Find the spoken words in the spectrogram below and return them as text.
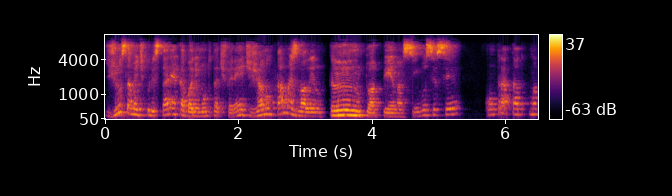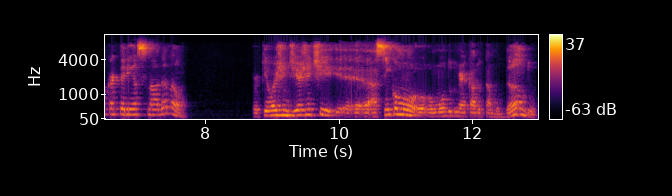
justamente por estarem acabando e o mundo está diferente, já não está mais valendo tanto a pena assim você ser contratado com uma carteirinha assinada, não. Porque hoje em dia a gente, é, assim como o mundo do mercado está mudando,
